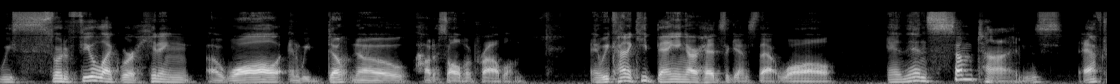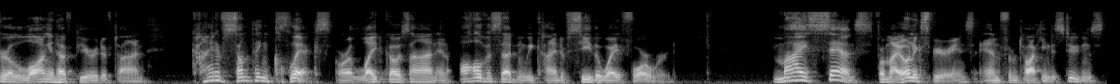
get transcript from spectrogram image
we sort of feel like we're hitting a wall and we don't know how to solve a problem. And we kind of keep banging our heads against that wall. And then sometimes, after a long enough period of time, kind of something clicks or a light goes on, and all of a sudden we kind of see the way forward. My sense from my own experience and from talking to students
